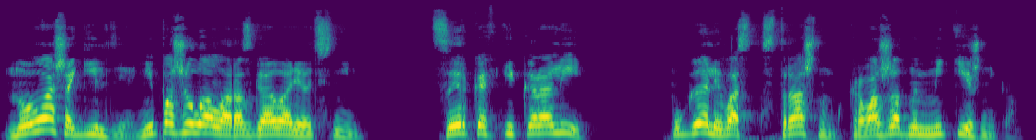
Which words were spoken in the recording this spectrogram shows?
Но ваша гильдия не пожелала разговаривать с ним. Церковь и короли пугали вас страшным кровожадным мятежником.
